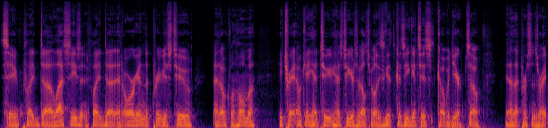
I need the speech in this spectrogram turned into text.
See, played uh, last season. He played uh, at Oregon. The previous two at Oklahoma. he tra- okay, he had two has two years of eligibility because he gets his COVID year. So yeah, that person's right.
